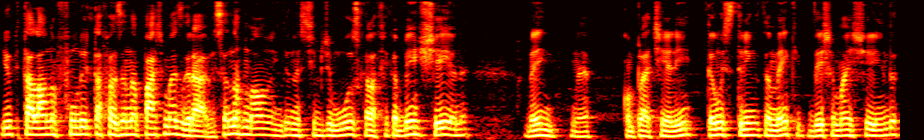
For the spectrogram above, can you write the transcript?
e o que está lá no fundo ele está fazendo a parte mais grave. Isso é normal nesse tipo de música, ela fica bem cheia, né? Bem né, completinha ali. Tem um string também que deixa mais cheio ainda.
